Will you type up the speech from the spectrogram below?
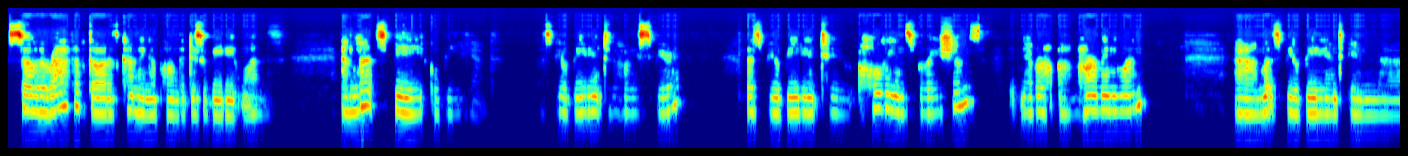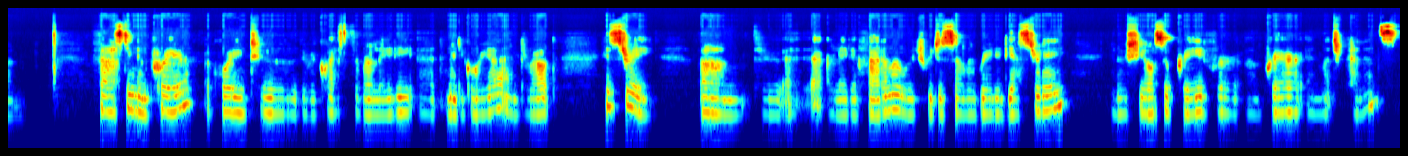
So the wrath of God is coming upon the disobedient ones. And let's be obedient. Let's be obedient to the Holy Spirit. Let's be obedient to holy inspirations that never um, harm anyone. And let's be obedient in uh, fasting and prayer according to the requests of Our Lady at Medjugorje and throughout history um, through uh, Our Lady of Fatima, which we just celebrated yesterday. You know, she also prayed for um, prayer and much penance.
